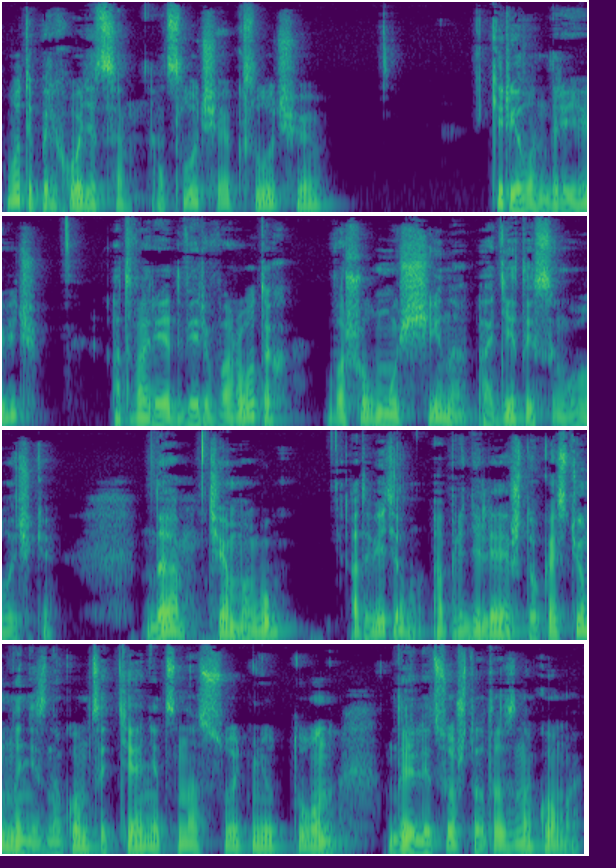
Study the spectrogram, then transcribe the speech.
вот и приходится, от случая к случаю. Кирилл Андреевич, отворяя дверь в воротах, вошел мужчина, одетый с иголочки. «Да, чем могу?» Ответил, определяя, что костюм на незнакомца тянется на сотню тонн, да и лицо что-то знакомо.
